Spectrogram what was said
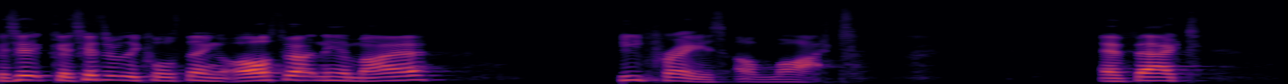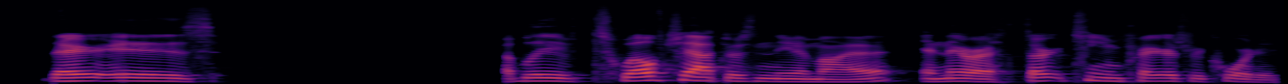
Because here's a really cool thing. All throughout Nehemiah, he prays a lot. In fact, there is, I believe, 12 chapters in Nehemiah, and there are 13 prayers recorded.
